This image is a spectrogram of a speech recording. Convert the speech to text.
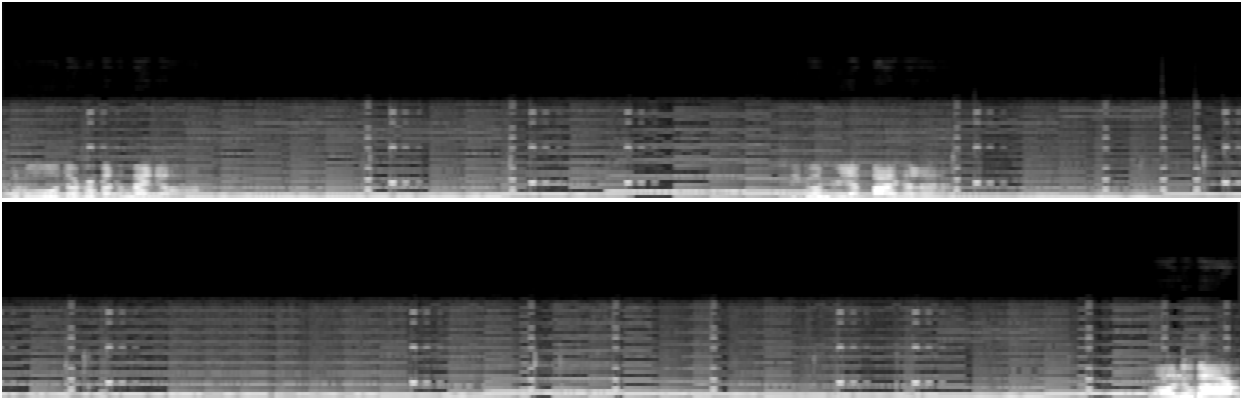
秃噜到时候把它卖掉啊！C 装直接扒下来。啊，六百二，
